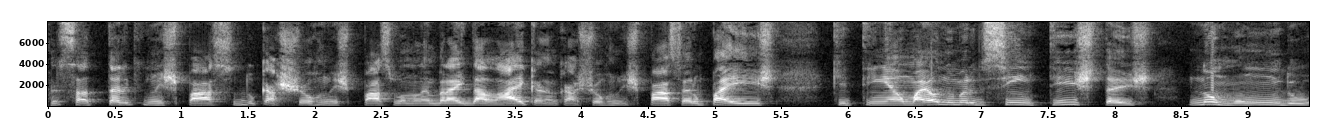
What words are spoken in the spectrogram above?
do satélite no espaço, do cachorro no espaço, vamos lembrar aí da Laika, né? o cachorro no espaço, era o país que tinha o maior número de cientistas no mundo,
